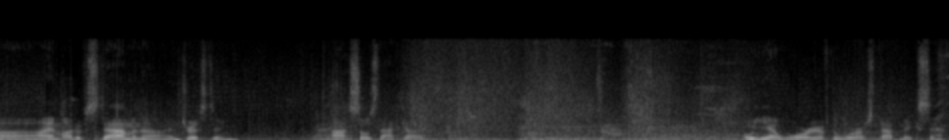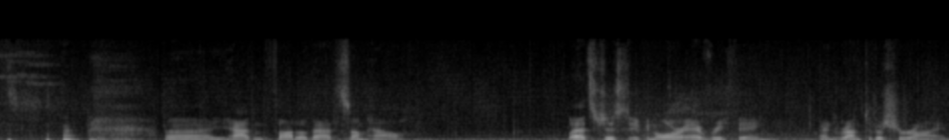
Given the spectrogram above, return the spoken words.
I'm out of stamina. Interesting. Ah, so's that guy. Oh yeah, Warrior of the Worst. That makes sense. uh, you hadn't thought of that somehow. Let's just ignore everything and run to the shrine.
